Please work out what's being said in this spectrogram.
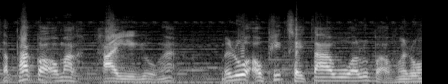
สักพักก็เอามาไทยอีกอยู่งั้นไม่รู้เอาพริกใส่ตาวัวหรือเปล่าไม่รู้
